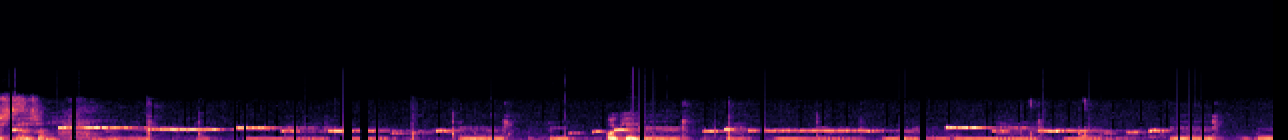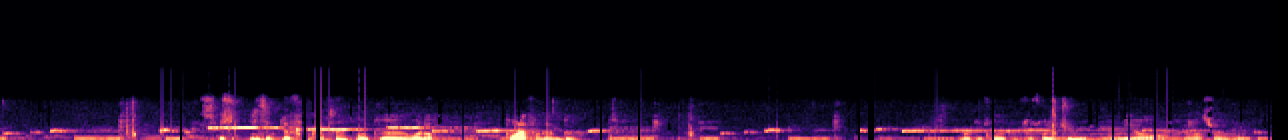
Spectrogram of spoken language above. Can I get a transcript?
Je sais jamais. Ok. C'est juste une musique de fou comme ça, donc euh, voilà. Pour la fin de la vidéo. Moi j'ai trouvé comme ça sur YouTube, m'ont mis en information, donc... Euh...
